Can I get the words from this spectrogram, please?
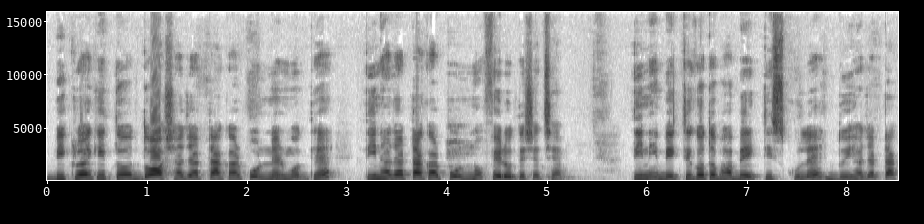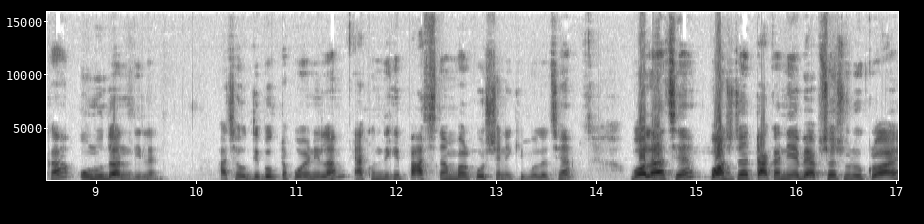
বিক্রয়কৃত দশ হাজার টাকার পণ্যের মধ্যে তিন হাজার টাকার পণ্য ফেরত এসেছে। তিনি ব্যক্তিগতভাবে একটি স্কুলে দুই হাজার টাকা অনুদান দিলেন। আচ্ছা উদ্দীপকটা পড়ে নিলাম। এখন দেখি পাঁচ নাম্বার কোশ্চেনে কি বলেছে? বলা আছে, পাঁচ হাজার টাকা নিয়ে ব্যবসা শুরু ক্রয়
